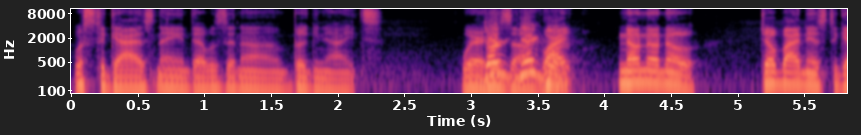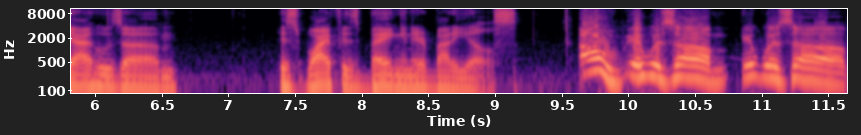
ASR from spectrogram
what's the guy's name that was in uh, Boogie Nights? Where Dirk his uh, Diggler. wife No, no, no. Joe Biden is the guy who's um his wife is banging everybody else. oh, it was um, it was uh.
